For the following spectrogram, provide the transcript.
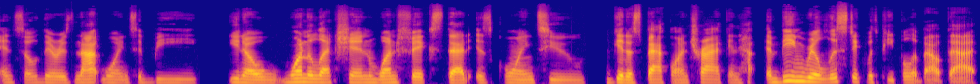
And so there is not going to be, you know, one election, one fix that is going to get us back on track and and being realistic with people about that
